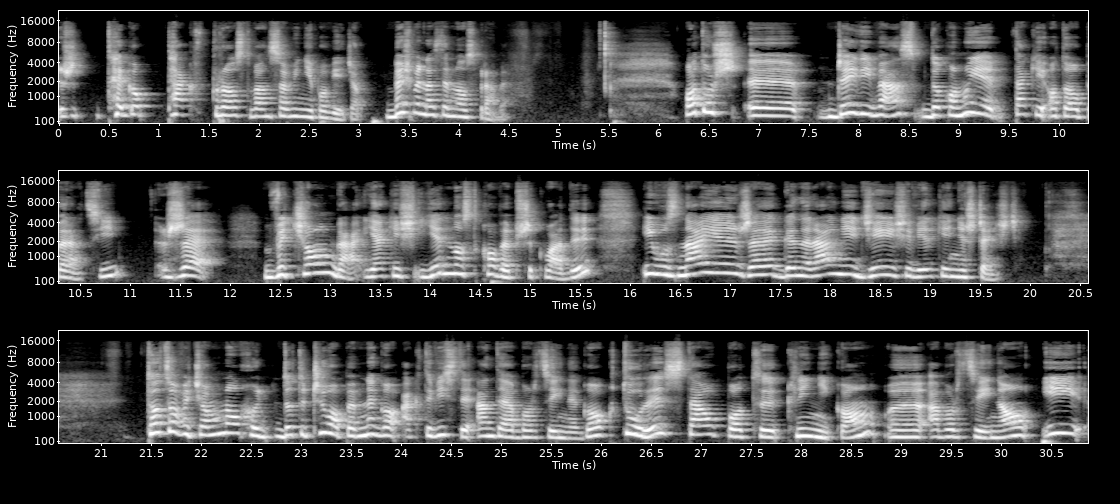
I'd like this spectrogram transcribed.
tego tak wprost Wansowi nie powiedział. Weźmy następną sprawę. Otóż y, J.D. Vance dokonuje takiej oto operacji, że wyciąga jakieś jednostkowe przykłady i uznaje, że generalnie dzieje się wielkie nieszczęście. To, co wyciągnął, dotyczyło pewnego aktywisty antyaborcyjnego, który stał pod kliniką y, aborcyjną i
